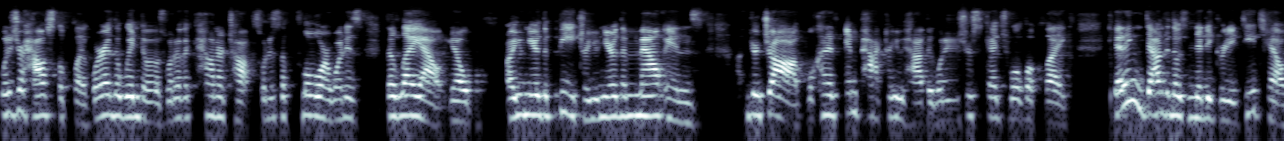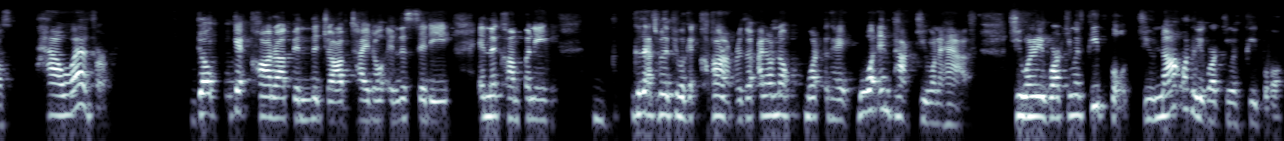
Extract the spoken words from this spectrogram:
what does your house look like? Where are the windows? What are the countertops? What is the floor? What is the layout? You know are you near the beach? Are you near the mountains? Your job what kind of impact are you having? What does your schedule look like? Getting down to those nitty gritty details. However don't get caught up in the job title in the city in the company because that's where the people get caught up. Or the, I don't know what okay, what impact do you want to have? Do you want to be working with people? Do you not want to be working with people?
